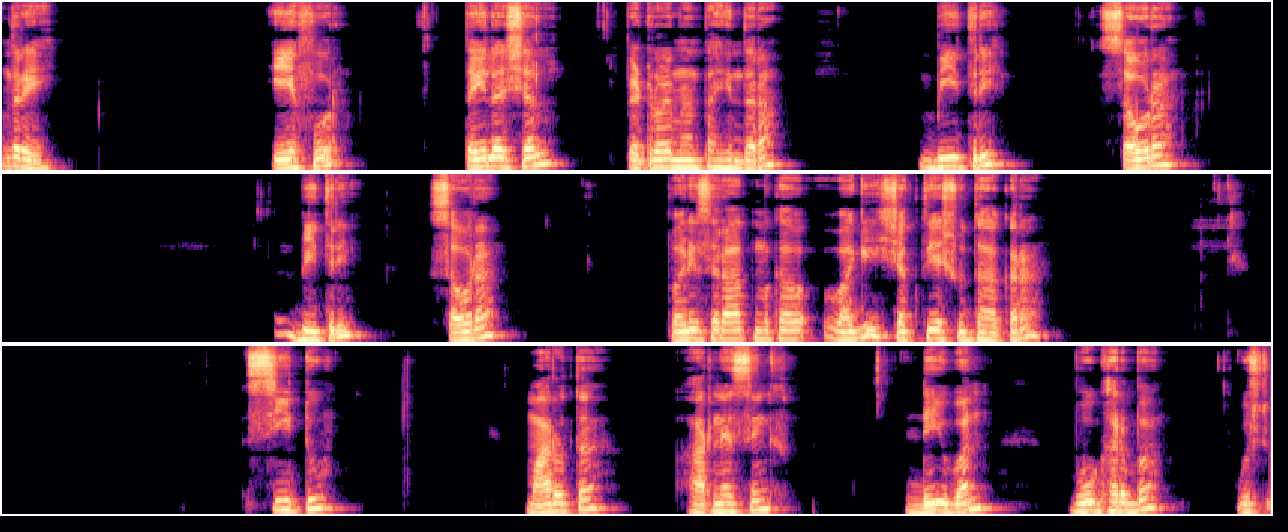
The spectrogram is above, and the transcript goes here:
ಅಂದರೆ ಎ ಫೋರ್ ತೈಲ ಶೆಲ್ ಪೆಟ್ರೋಲಿಯಂನಂಥ ಇಂಧನ ಬಿ ತ್ರೀ, ಸೌರ, ಬಿ ತ್ರೀ, ಸೌರ, ಪರಿಸರಾತ್ಮಕವಾಗಿ ಶಕ್ತಿಯ ಶುದ್ಧ ಆಕಾರ, ಸಿ ಟು, ಮಾರುತ, ಹಾರ್ನೆಸಿಂಗ್, ಡಿ ಒನ್, ಭೂಗರ್ಭ ಉಷ್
